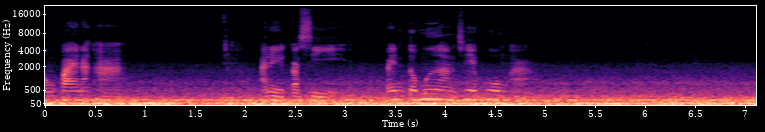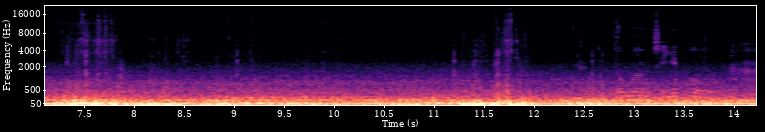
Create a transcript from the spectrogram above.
ตรงไปนะคะ อันนี้กสีเป็นตัวเมืองเชยภูมิค่ะ ตัวเมืองชัยภูมินะคะ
